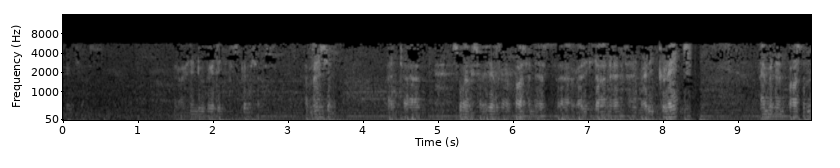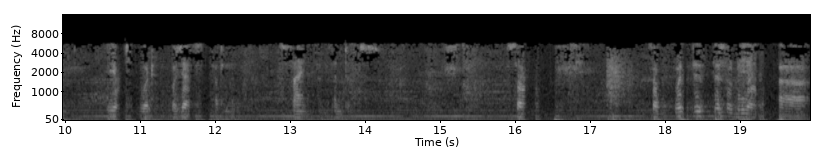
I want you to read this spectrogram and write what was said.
scriptures, uh, Hindu Vedic scriptures, I mentioned that uh, so and so if a person is uh, very learned and very great, eminent person, he would possess certain signs and symptoms. So, so this, this will be a uh,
